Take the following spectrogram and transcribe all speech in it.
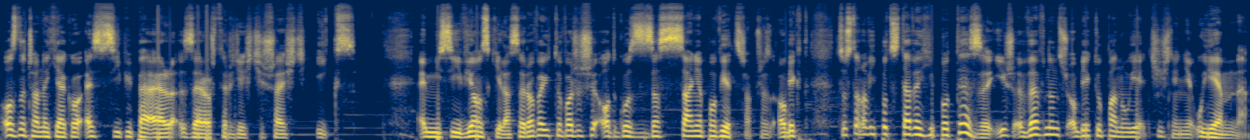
oznaczanych jako SCP-PL-046-X. Emisji wiązki laserowej towarzyszy odgłos zassania powietrza przez obiekt, co stanowi podstawę hipotezy, iż wewnątrz obiektu panuje ciśnienie ujemne.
